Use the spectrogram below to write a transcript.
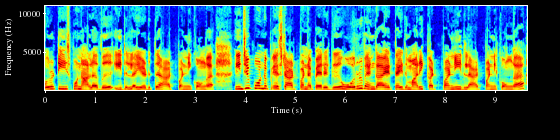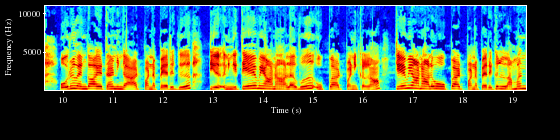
ஒரு டீஸ்பூன் அளவு இதில் எடுத்து ஆட் பண்ணிக்கோங்க. இஞ்சி பூண்டு பேஸ்ட் ஆட் பண்ண பிறகு ஒரு வெங்காயத்தை இது மாதிரி கட் பண்ணி இதில் ஆட் பண்ணிக்கோங்க. ஒரு வெங்காயத்தை நீங்கள் ஆட் பண்ண பிறகு நீங்கள் தேவையான அளவு உப்பு ஆட் பண்ணிக்கலாம். தேவையான அளவு உப்பு ஆட் பண்ண பிறகு லெமன்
